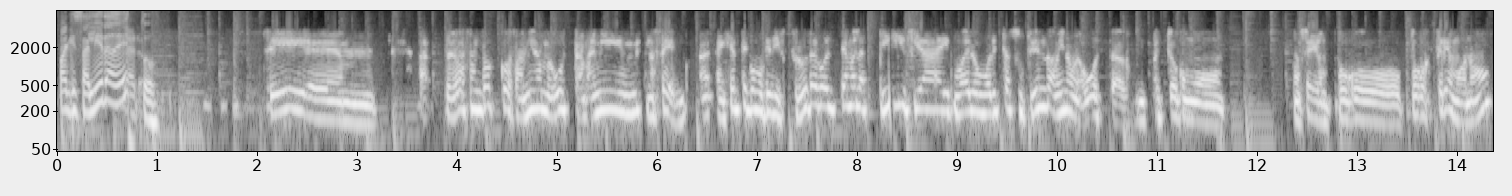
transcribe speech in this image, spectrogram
para que saliera de esto. Sí, eh, pero pasan dos cosas. A mí no me gusta. A mí, no sé, hay- gente como que disfruta con el tema de las pifias y como el humorista sufriendo. A mí no me gusta. Encuentro como, no sé, un poco, poco extremo, ¿no?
